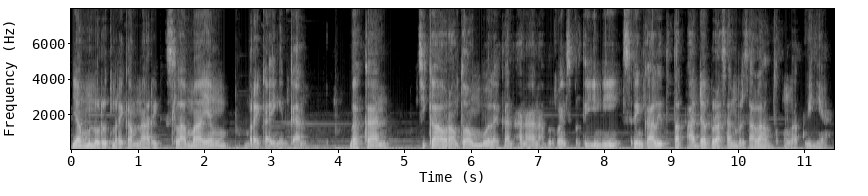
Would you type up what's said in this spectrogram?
yang menurut mereka menarik selama yang mereka inginkan. Bahkan, jika orang tua membolehkan anak-anak bermain seperti ini, sering kali tetap ada perasaan bersalah untuk mengakuinya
